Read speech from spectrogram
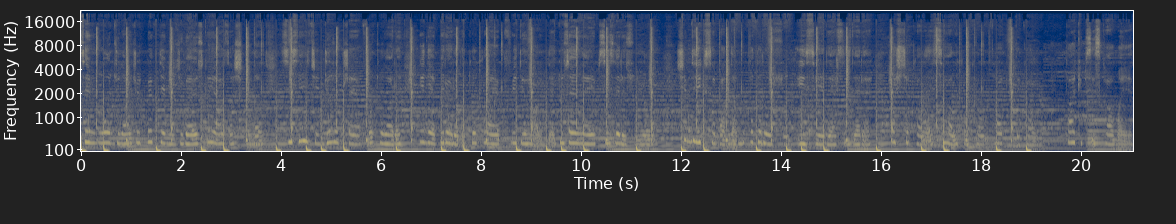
Sevimli oyuncular Gökbek Demirci ve Özge Yağız aşkından sizler için göz okşayan fotoları yine bir arada toplayıp video halinde düzenleyip sizlere sunuyorum. Şimdilik ise benden bu kadar olsun. İyi seyirler sizlere. Hoşça kalın, sağlıkla kalın, takipte kalın. Takipsiz kalmayın.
